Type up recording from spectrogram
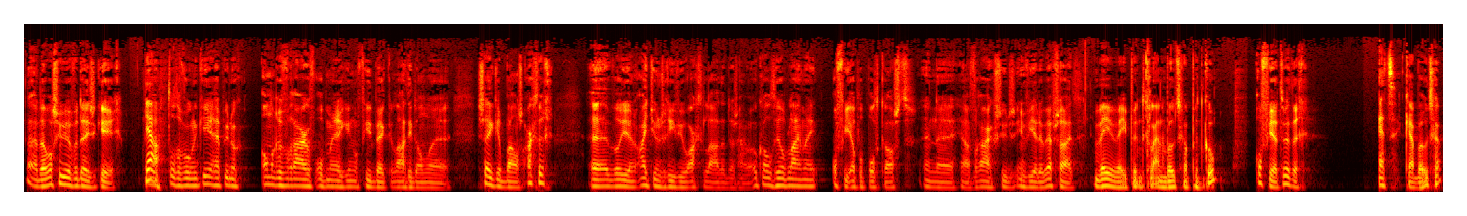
Nou, dat was u weer voor deze keer. Ja. Tot de volgende keer. Heb je nog andere vragen of opmerkingen of feedback? Laat die dan zeker bij ons achter. Eh, wil je een iTunes review achterlaten? Daar zijn we ook altijd heel blij mee. Of via Apple Podcast. En eh, ja, vragen stuur dus in via de website. www.kleineboodschap.com Of via Twitter. Kboodschap.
